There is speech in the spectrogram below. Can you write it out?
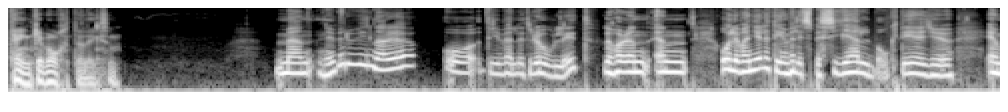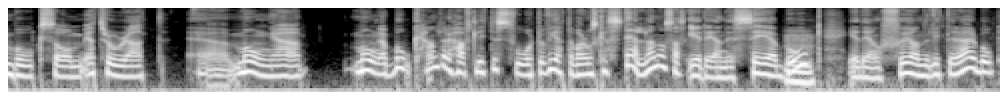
tänka bort det liksom. Men nu är du vinnare och det är väldigt roligt. Du har en, en, Ålevangeliet är en väldigt speciell bok. Det är ju en bok som jag tror att eh, många Många bokhandlare haft lite svårt att veta var de ska ställa någonstans. Är det en essäbok? Mm. Är det en skönlitterär bok?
